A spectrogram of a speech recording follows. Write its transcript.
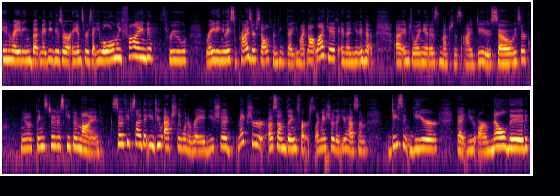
in raiding, but maybe these are answers that you will only find through raiding. You may surprise yourself and think that you might not like it, and then you end up uh, enjoying it as much as I do. So these are you know, things to just keep in mind. So if you decide that you do actually want to raid, you should make sure of some things first. Like make sure that you have some decent gear, that you are melded,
